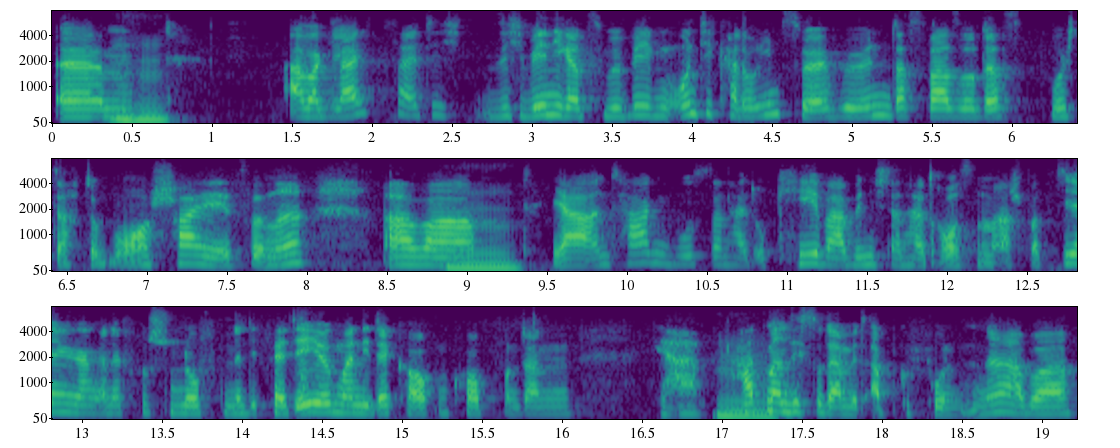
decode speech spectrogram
Ähm, mhm. Aber gleichzeitig sich weniger zu bewegen und die Kalorien zu erhöhen, das war so das, wo ich dachte, boah, scheiße, ne? Aber mhm. ja, an Tagen, wo es dann halt okay war, bin ich dann halt draußen mal spazieren gegangen an der frischen Luft. Ne? Die fällt eh irgendwann die Decke auf den Kopf und dann, ja, mhm. hat man sich so damit abgefunden, ne? Aber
